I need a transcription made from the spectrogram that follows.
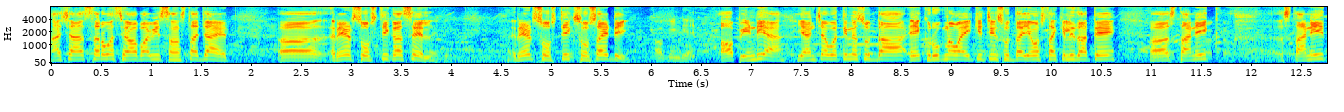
अशा सर्व सेवाभावी संस्था ज्या आहेत रेड स्वस्तिक असेल red Swastik society of India. Of India यांच्या वतीने सुद्धा एक रुग्णवाहिकेची सुद्धा व्यवस्था केली जाते. स्थानिक स्थानिक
